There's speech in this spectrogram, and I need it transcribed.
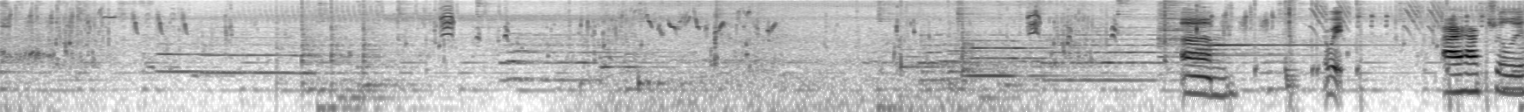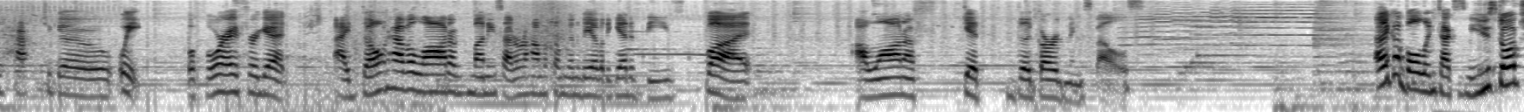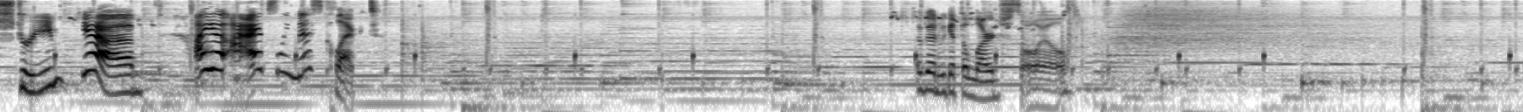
I actually have to go. Wait, before I forget, I don't have a lot of money, so I don't know how much I'm going to be able to get of these, but I want to get the gardening spells. I like how bowling texts me. You stopped stream? Yeah, um, I uh, I actually misclicked. Oh, good, we get the large soil.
